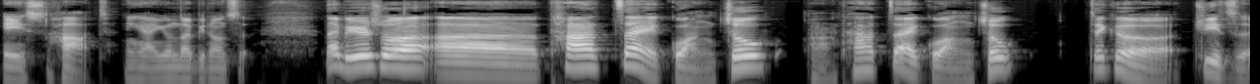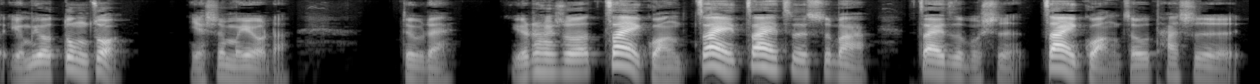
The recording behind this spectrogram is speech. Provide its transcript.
is hot。你看用到 be 动词。那比如说呃，他在广州啊，他在广州这个句子有没有动作？也是没有的，对不对？有的人说在广在在字是吧？在字不是，在广州它是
